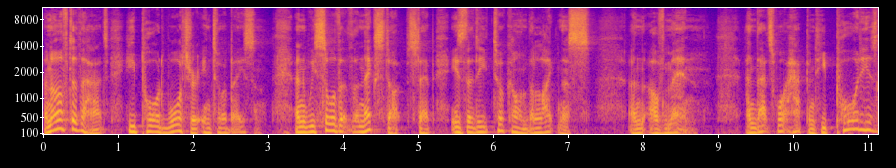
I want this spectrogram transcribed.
And after that, he poured water into a basin. And we saw that the next step is that he took on the likeness of men. And that's what happened. He poured his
